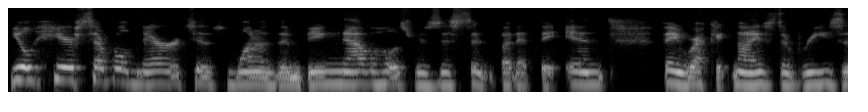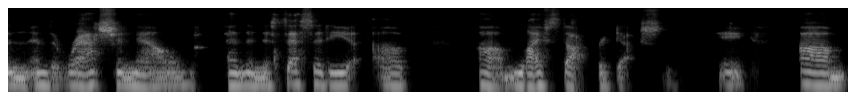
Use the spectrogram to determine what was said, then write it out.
you'll hear several narratives, one of them being Navajos resistant, but at the end, they recognize the reason and the rationale and the necessity of um, livestock reduction. Okay? Um,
